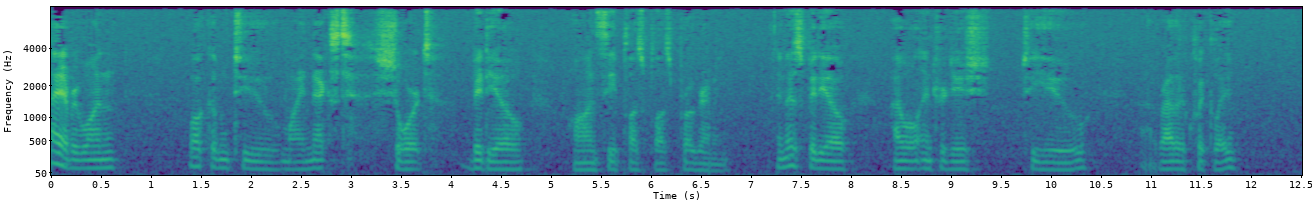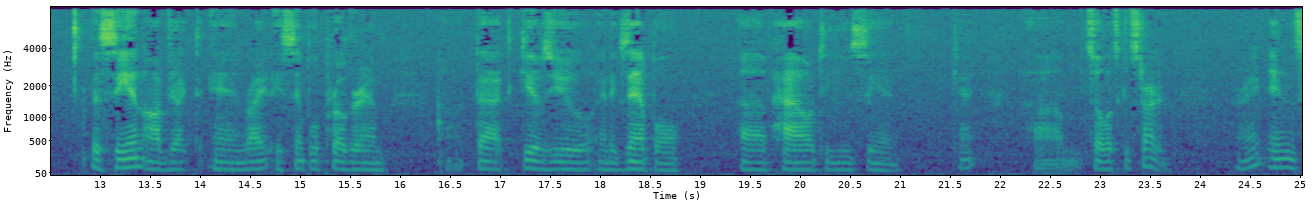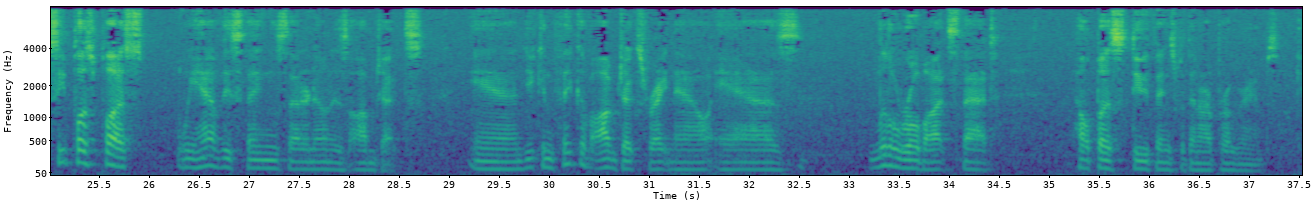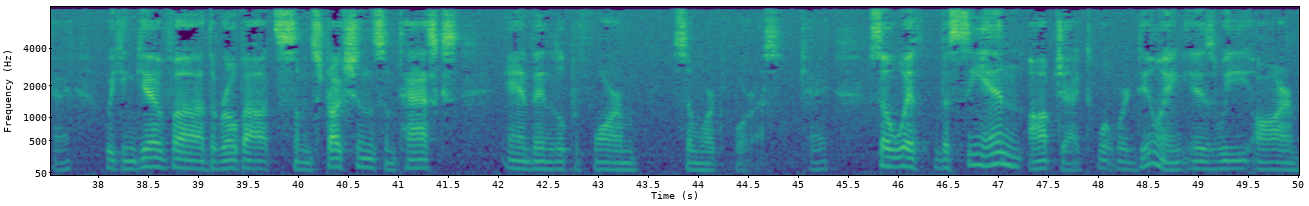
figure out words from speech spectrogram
Hi everyone, welcome to my next short video on C++ programming. In this video I will introduce to you uh, rather quickly the cin object and write a simple program uh, that gives you an example of how to use cin. Okay, um, so let's get started. All right, in C++ we have these things that are known as objects. And you can think of objects right now as little robots that help us do things within our programs. Okay, we can give uh, the robots some instructions, some tasks, and then it'll perform some work for us. Okay, so with the cin object, what we're doing is we are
